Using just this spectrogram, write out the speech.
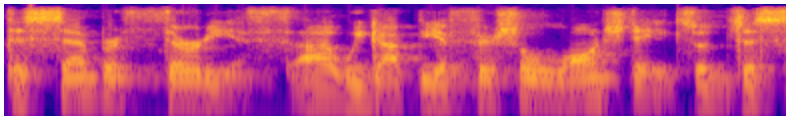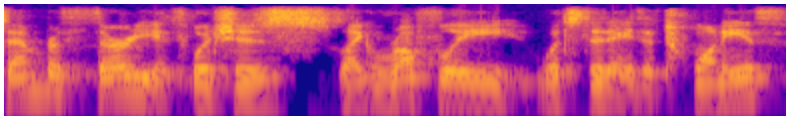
December 30th. Uh, we got the official launch date. So December 30th, which is like roughly, what's today? The 20th?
